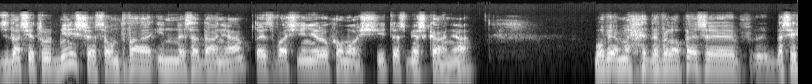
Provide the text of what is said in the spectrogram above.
znacznie trudniejsze są dwa inne zadania. To jest właśnie nieruchomości, to jest mieszkania. Bowiem deweloperzy, znaczy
